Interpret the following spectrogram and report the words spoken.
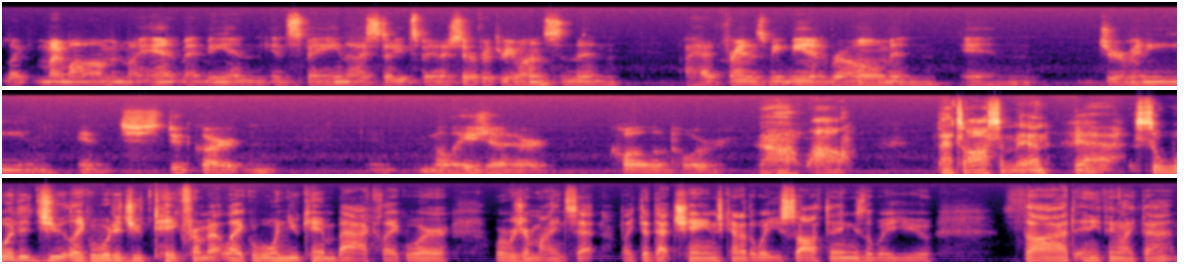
like my mom and my aunt met me in in Spain. I studied Spanish there for three months, and then I had friends meet me in Rome and in Germany and in Stuttgart and in Malaysia or Kuala Lumpur. Oh wow. That's awesome, man. Yeah. So what did you like what did you take from it? Like when you came back, like where where was your mindset? Like did that change kind of the way you saw things, the way you thought, anything like that?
